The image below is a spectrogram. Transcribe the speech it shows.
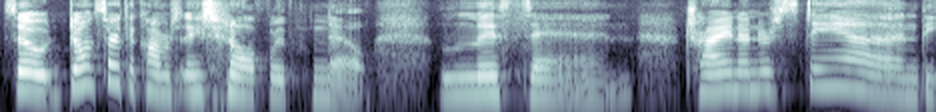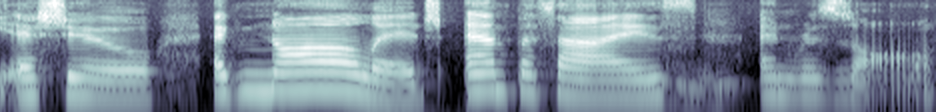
So don't start the conversation off with no. Listen. Try and understand the issue acknowledge, empathize, mm-hmm. and resolve.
